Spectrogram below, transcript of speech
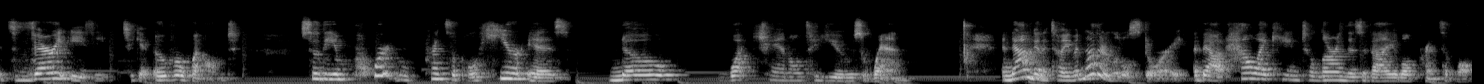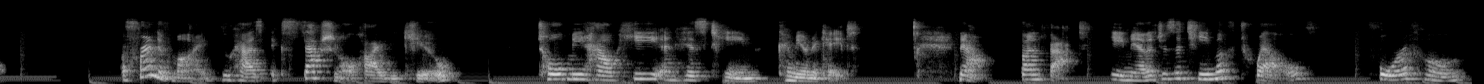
it's very easy to get overwhelmed. So the important principle here is know what channel to use when. And now I'm going to tell you another little story about how I came to learn this valuable principle. A friend of mine who has exceptional high VQ told me how he and his team communicate. Now, fun fact he manages a team of 12, four of whom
